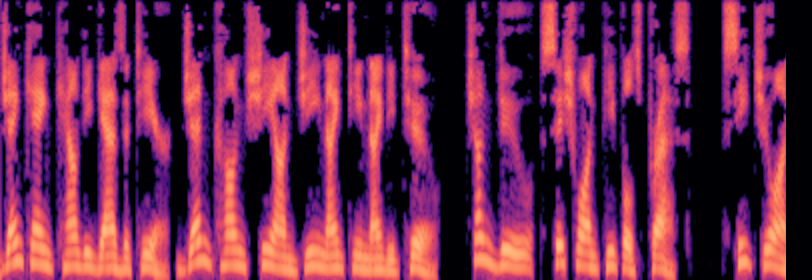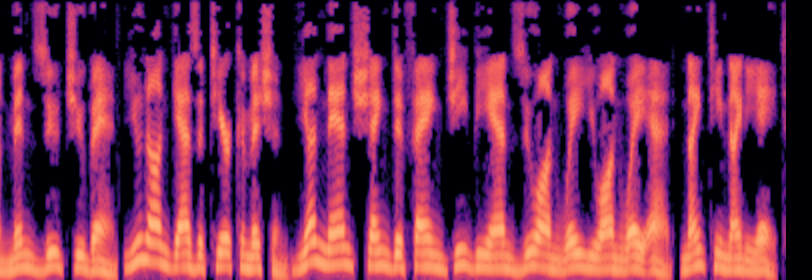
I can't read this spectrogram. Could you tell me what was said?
Zhenkang County Gazetteer, Zhen Kong Xian Ji 1992. Chengdu, Sichuan People's Press. Sichuan Min Zhu Chu Ban, Yunnan Gazetteer Commission, Yunnan Sheng De Fang Ji Bian Zuan Wei Yuan Wei ed. 1998.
